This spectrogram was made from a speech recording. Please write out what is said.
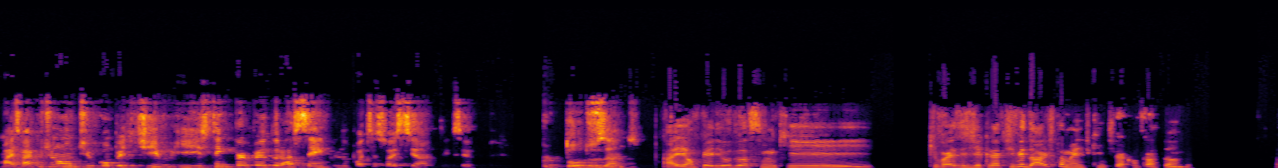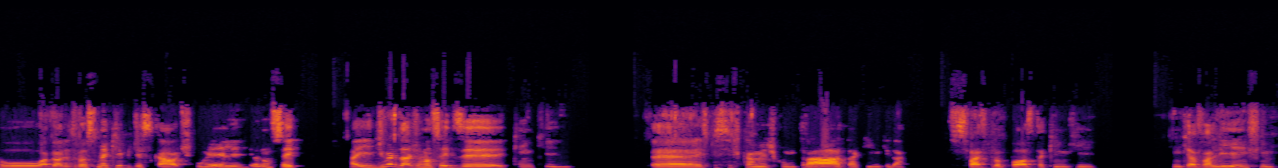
Mas vai continuar um time competitivo e isso tem que perpetuar sempre. Não pode ser só esse ano, tem que ser por todos os anos. Aí é um período assim que que vai exigir criatividade também de quem estiver contratando. O Abel trouxe uma equipe de scout com ele. Eu não sei. Aí, de verdade, eu não sei dizer quem que é, especificamente contrata, quem que dá, faz proposta, quem que, quem que avalia, enfim.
